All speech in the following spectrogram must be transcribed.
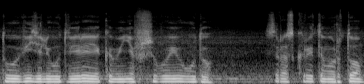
то увидели у дверей окаменевшего Иуду с раскрытым ртом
